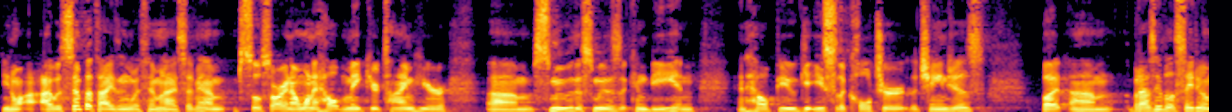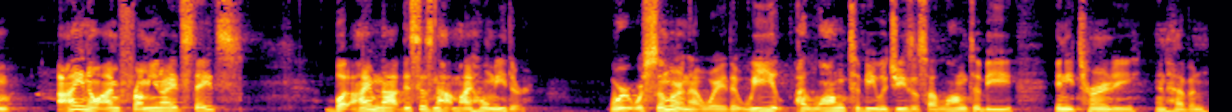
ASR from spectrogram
you know, I, I, was sympathizing with him and I said, man, I'm so sorry. And I want to help make your time here um, smooth, as smooth as it can be, and, and help you get used to the culture, the changes. But, um, but I was able to say to him, I know I'm from United States, but I'm not, this is not my home either. We're, we're similar in that way that we, I long to be with Jesus. I long to be in eternity in heaven.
